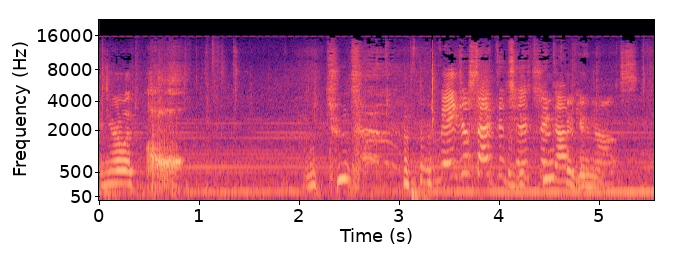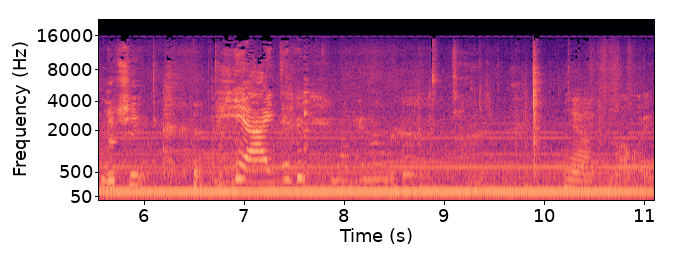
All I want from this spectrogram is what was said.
And you're like, oh, with two. They just have to the toothpick up in your- nose. Lucy? Yeah, I did. yeah, it's really.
